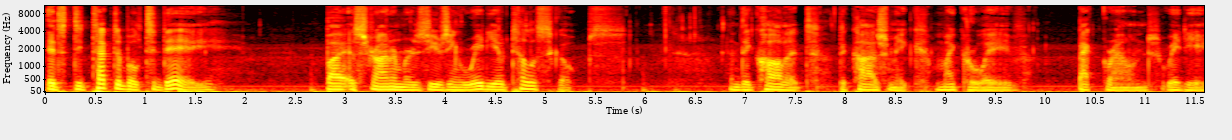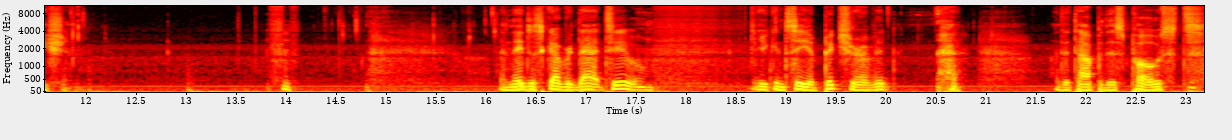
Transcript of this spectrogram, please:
It's detectable today by astronomers using radio telescopes, and they call it the cosmic microwave background radiation. and they discovered that too. You can see a picture of it at the top of this post.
